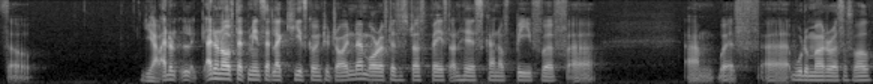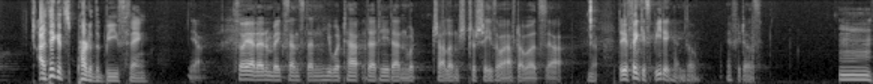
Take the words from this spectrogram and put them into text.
So Yeah. I don't like, I don't know if that means that like he's going to join them or if this is just based on his kind of beef with uh, um, with uh, Voodoo Murderers as well. I think it's part of the beef thing. Yeah. So yeah, then it makes sense. Then he would have that he then would challenge Toshizo afterwards. Yeah. Yeah. Do you think he's beating him though? If he does. Mm,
